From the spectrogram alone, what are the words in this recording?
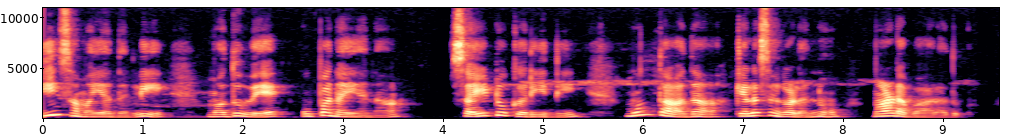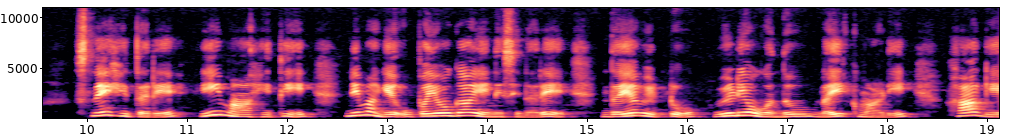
ಈ ಸಮಯದಲ್ಲಿ ಮದುವೆ, ಉಪನಯನ, ಸೈಟು ಖರೀದಿ ಮುಂತಾದ ಕೆಲಸಗಳನ್ನು ಮಾಡಬಾರದು. ಸ್ನೇಹಿತರೆ, ಈ ಮಾಹಿತಿ ನಿಮಗೆ ಉಪಯೋಗ ಎನಿಸಿದರೆ ದಯವಿಟ್ಟು ವಿಡಿಯೋಗೊಂದು ಲೈಕ್ ಮಾಡಿ, ಹಾಗೆ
